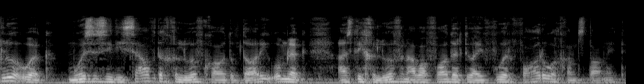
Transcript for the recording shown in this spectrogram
glo ook Moses het dieselfde geloof gehad op daardie oomblik as die geloof van Abba Vader toe hy voor Farao gaan staan het.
